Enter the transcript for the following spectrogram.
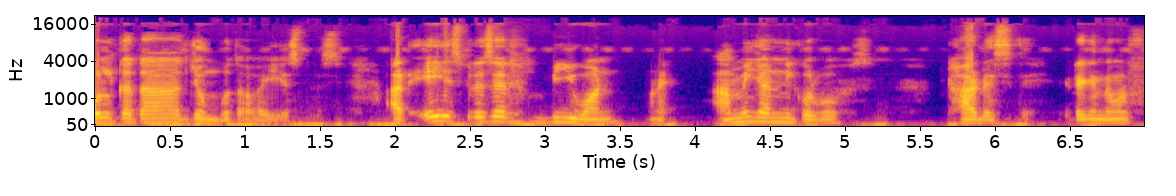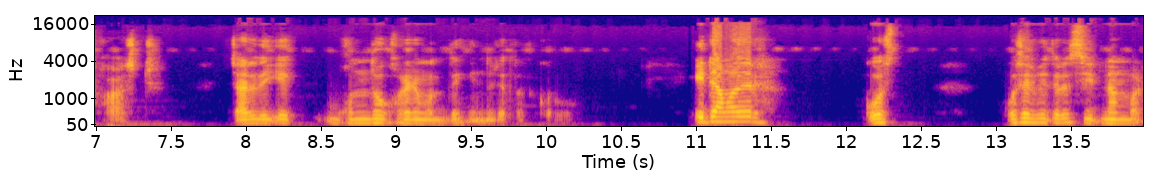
কলকাতা জম্বুতাবাই এক্সপ্রেস আর এই এক্সপ্রেসের বি ওয়ান মানে আমি জার্নি করব থার্ড এসিতে এটা কিন্তু আমার ফার্স্ট চারিদিকে বন্ধ ঘরের মধ্যে কিন্তু যাতায়াত করব। এটা আমাদের কোচ, কোচের ভিতরে সিট নাম্বার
